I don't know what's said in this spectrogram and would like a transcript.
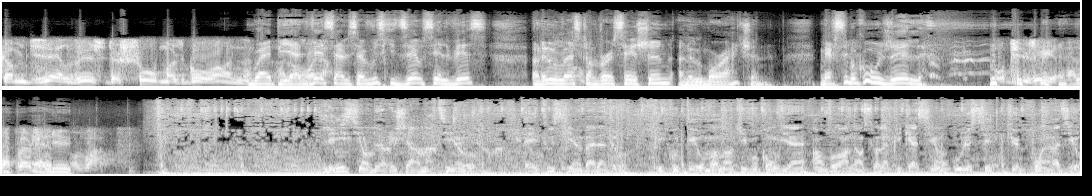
Comme disait Elvis, the show must go on. Ouais, puis Elvis, voilà. savez-vous ce qu'il disait aussi, Elvis? A little less conversation, a little more action. Merci beaucoup, Gilles. Au plaisir. À la prochaine. Salut. Au revoir. L'émission de Richard Martineau est aussi un balado. Écoutez au moment qui vous convient en vous rendant sur l'application ou le site cube.radio.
